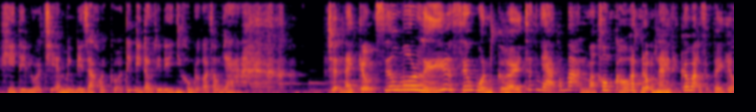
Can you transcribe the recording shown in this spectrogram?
khi thì lùa chị em mình đi ra khỏi cửa, thích đi đâu thì đi nhưng không được ở trong nhà. chuyện này kiểu siêu vô lý, siêu buồn cười. Chắc nhà các bạn mà không có hoạt động này thì các bạn sẽ thấy kiểu,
